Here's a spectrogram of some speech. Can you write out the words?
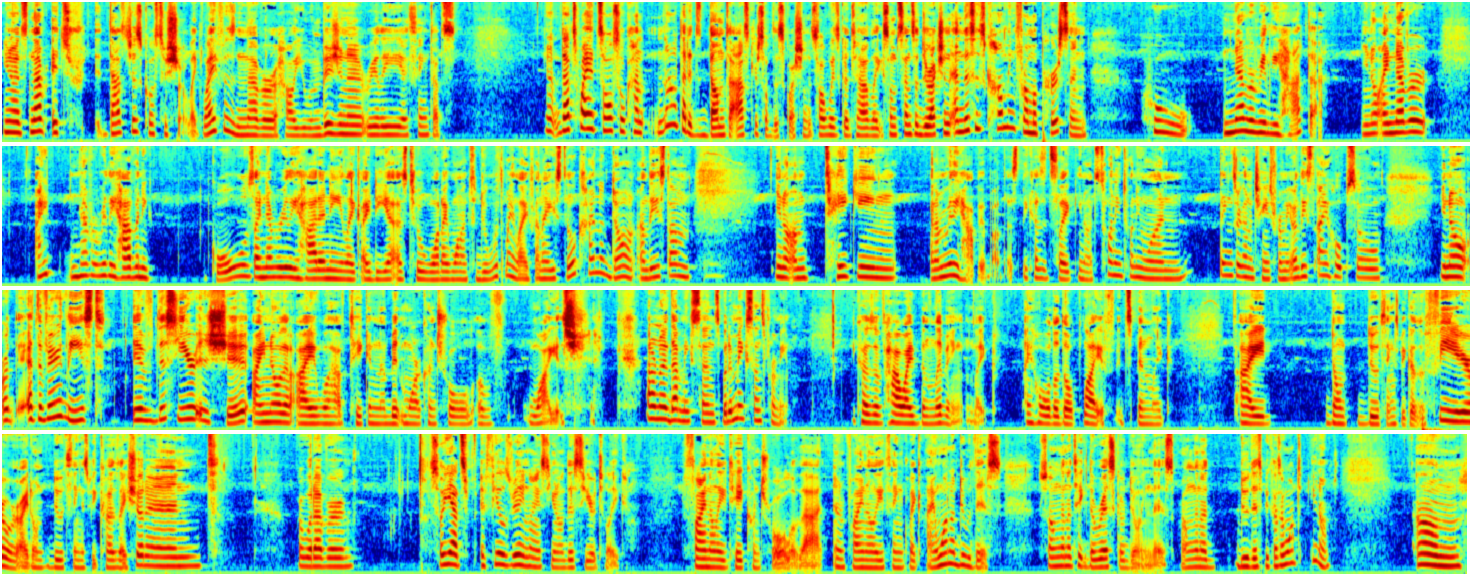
you know, it's never. It's that just goes to show, like, life is never how you envision it. Really, I think that's. You know, that's why it's also kind of not that it's dumb to ask yourself this question. It's always good to have like some sense of direction, and this is coming from a person who never really had that. You know, I never, I never really have any goals. I never really had any like idea as to what I wanted to do with my life and I still kind of don't. At least I'm you know, I'm taking and I'm really happy about this because it's like, you know, it's 2021. Things are going to change for me or at least I hope so. You know, or at the very least if this year is shit, I know that I will have taken a bit more control of why it's shit. I don't know if that makes sense, but it makes sense for me because of how I've been living. Like, my whole adult life. It's been like I don't do things because of fear or I don't do things because I shouldn't or whatever. So yeah, it feels really nice, you know, this year to like finally take control of that and finally think like I want to do this. So I'm going to take the risk of doing this. Or I'm going to do this because I want to, you know. Um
